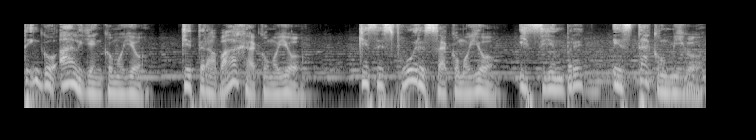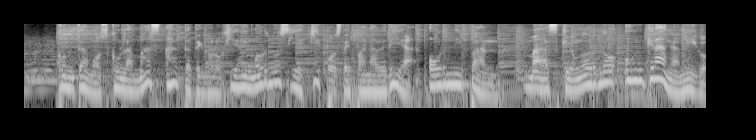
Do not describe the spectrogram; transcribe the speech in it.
tengo alguien como yo, que trabaja como yo, que se esfuerza como yo y siempre está conmigo. Contamos con la más alta tecnología en hornos y equipos de panadería Ornipan. Más que un horno, un gran amigo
